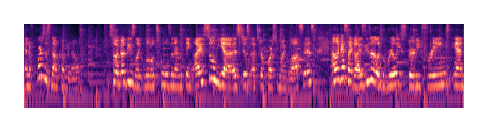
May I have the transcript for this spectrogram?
And of course it's not coming out. So I got these like little tools and everything. I assume, yeah, it's just extra parts for my glasses. And like I said guys, these are like really sturdy frames and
